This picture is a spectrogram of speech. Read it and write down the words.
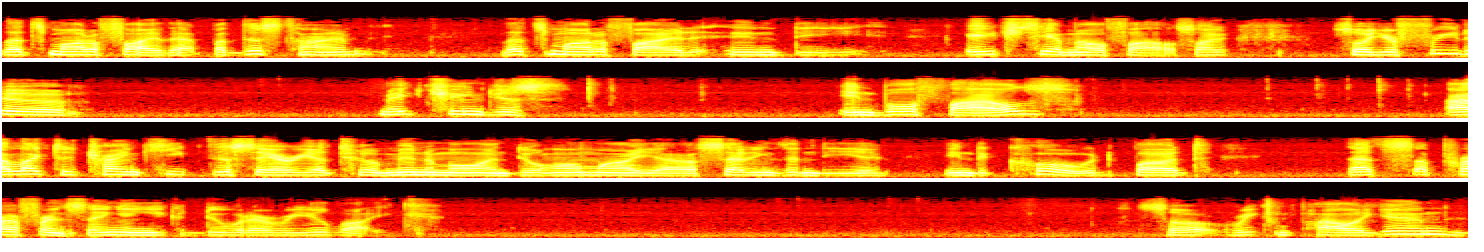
let's modify that, but this time let's modify it in the HTML file. So, I, so you're free to make changes in both files. I like to try and keep this area to a minimal and do all my uh, settings in the in the code, but that's a preference thing and you can do whatever you like. So recompile again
